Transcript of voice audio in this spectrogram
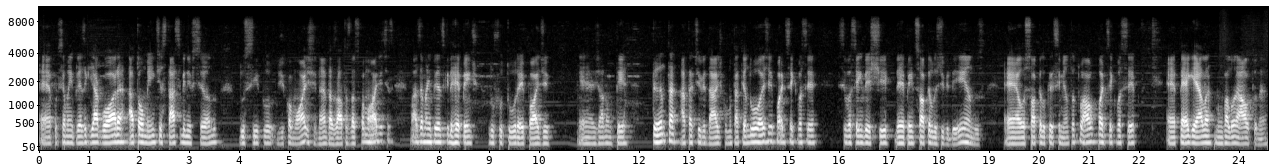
é, por ser uma empresa que agora atualmente está se beneficiando do ciclo de commodities, né? Das altas das commodities, mas é uma empresa que de repente no futuro aí pode é, já não ter tanta atratividade como está tendo hoje. E pode ser que você, se você investir de repente só pelos dividendos é, ou só pelo crescimento atual, pode ser que você é, pegue ela num valor alto, né?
